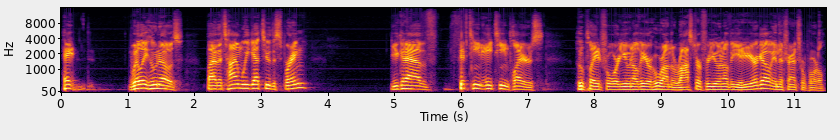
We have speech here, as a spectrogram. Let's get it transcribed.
hey, Willie, who knows? By the time we get to the spring, you could have 15, 18 players who played for UNLV or who were on the roster for UNLV a year ago in the transfer portal.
